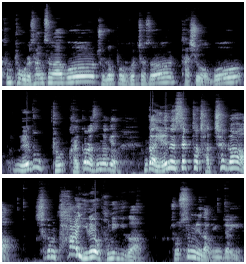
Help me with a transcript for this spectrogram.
큰 폭으로 상승하고 조정폭을 거쳐서 다시 오고 얘도 결국 갈 거라 생각해요. 그러니까 얘네 섹터 자체가 지금 다 이래요 분위기가 좋습니다 굉장히.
